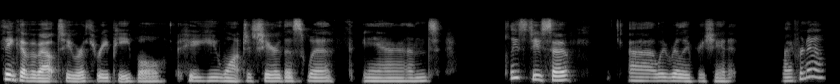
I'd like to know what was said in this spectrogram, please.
think of about two or three people who you want to share this with, and please do so. Uh, we really appreciate it. Bye for now.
